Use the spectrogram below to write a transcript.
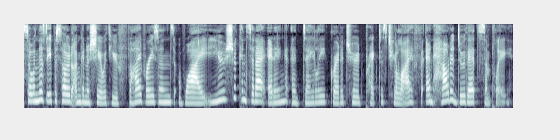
So, in this episode, I'm going to share with you five reasons why you should consider adding a daily gratitude practice to your life and how to do that simply.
